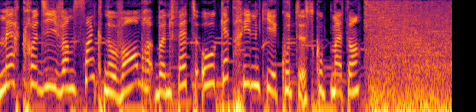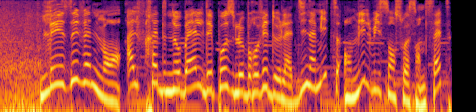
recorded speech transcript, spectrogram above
Mercredi 25 novembre, bonne fête aux Catherine qui écoute Scoop Matin. Les événements. Alfred Nobel dépose le brevet de la dynamite en 1867.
